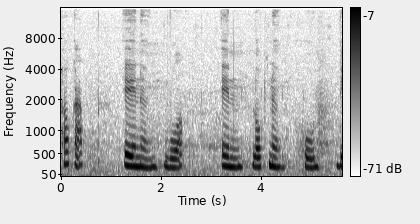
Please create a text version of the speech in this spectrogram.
เท่ากับ a 1บวก n ลบ1คูณ d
